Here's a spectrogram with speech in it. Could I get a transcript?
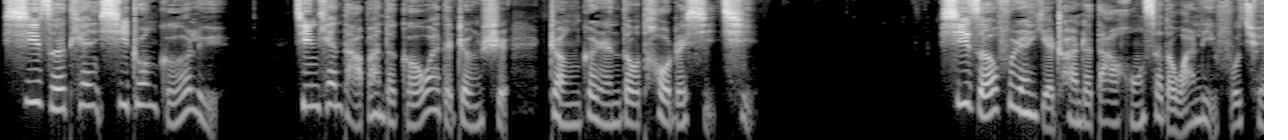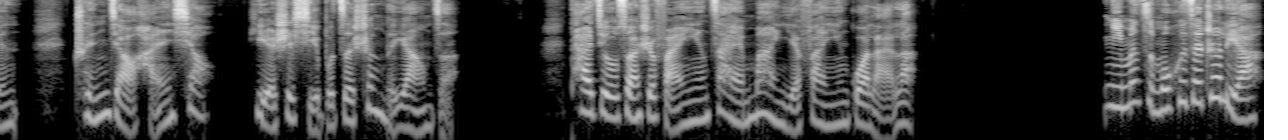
西泽天西装革履，今天打扮的格外的正式，整个人都透着喜气。西泽夫人也穿着大红色的晚礼服裙，唇角含笑，也是喜不自胜的样子。她就算是反应再慢，也反应过来了。你们怎么会在这里啊？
